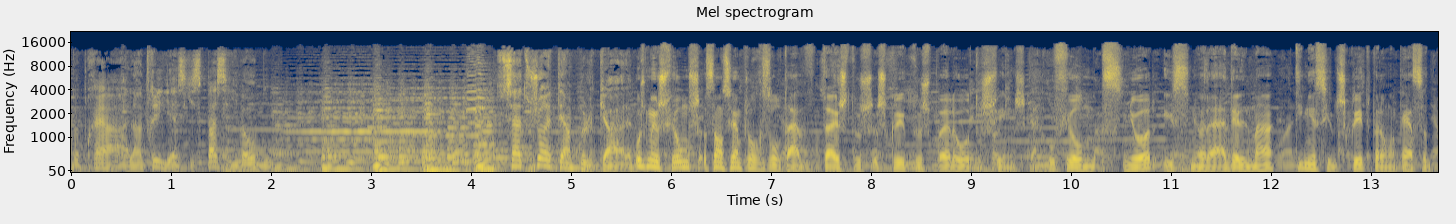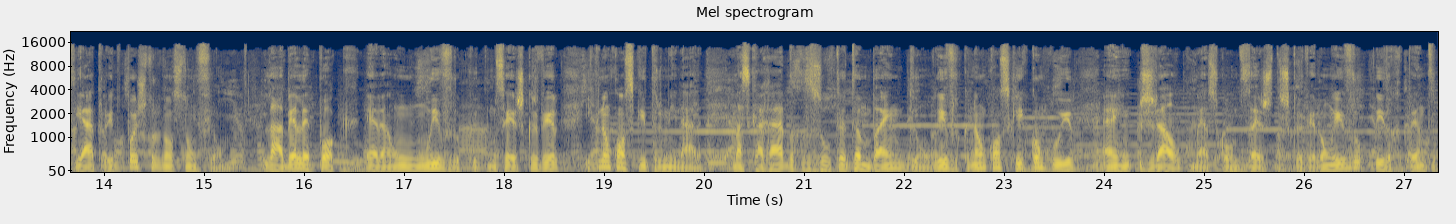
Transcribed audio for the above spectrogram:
Peu près à ce qui se bout. Ça a toujours été un peu le cas. Os meus filmes são sempre o resultado de textos escritos para outros fins. O filme Senhor e Senhora Adelman tinha sido escrito para uma peça de teatro e depois tornou-se num filme. La Belle Époque era um livro que comecei a escrever e que não consegui terminar. Mascarade resulta também de um livro que não consegui concluir. Em geral, começo com o desejo de escrever um livro e de repente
